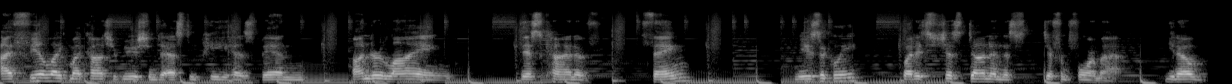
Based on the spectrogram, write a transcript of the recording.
I feel like my contribution to STP has been underlying this kind of thing musically, but it's just done in this different format. You know,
